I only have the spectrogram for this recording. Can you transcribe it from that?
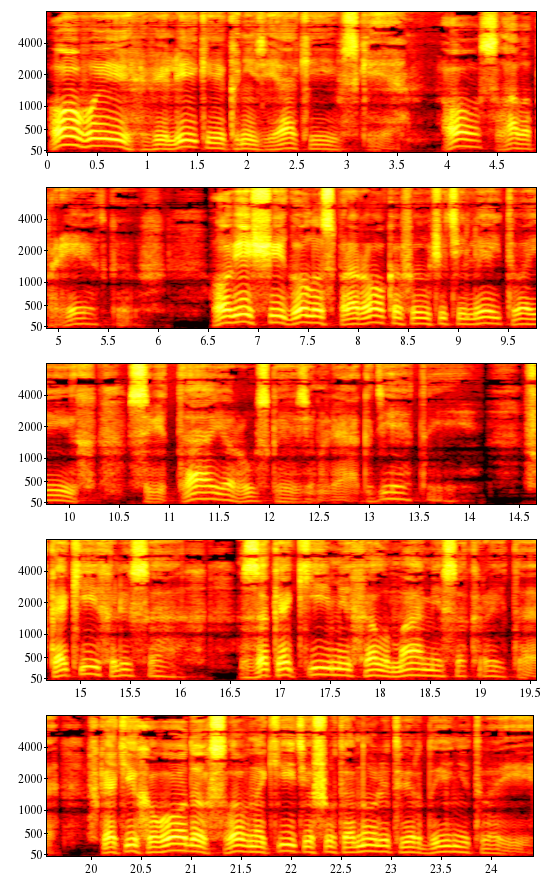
О вы, великие князья киевские! О, слава предков! о вещий голос пророков и учителей твоих, святая русская земля, где ты? В каких лесах? За какими холмами сокрыта? В каких водах, словно китиш, утонули твердыни твои?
